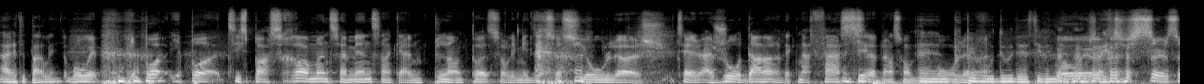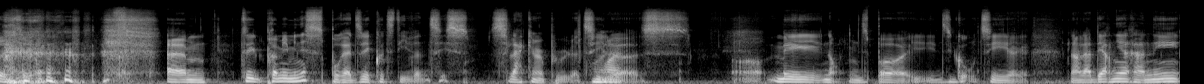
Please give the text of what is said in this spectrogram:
Arrêter de parler? Oui, oui. Il y a pas, il y a pas, il se passe rarement une semaine sans qu'elle me plante pas sur les médias sociaux, là, je- à jour d'heure avec ma face euh, dans son Euh, bureau. poupée là. voodoo de Stephen Oui, oui, je suis sûr, sûr, sûr. Euh, le premier ministre pourrait dire, écoute, Steven, tu sais, slack un peu, là, tu sais, Ouais. là, ah, mais non, il me dit pas, il dit go, euh, dans la dernière année,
